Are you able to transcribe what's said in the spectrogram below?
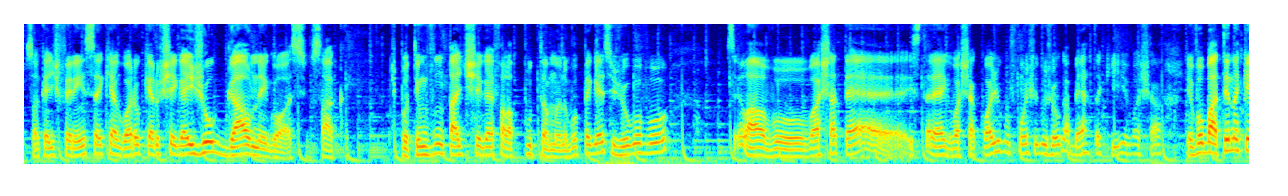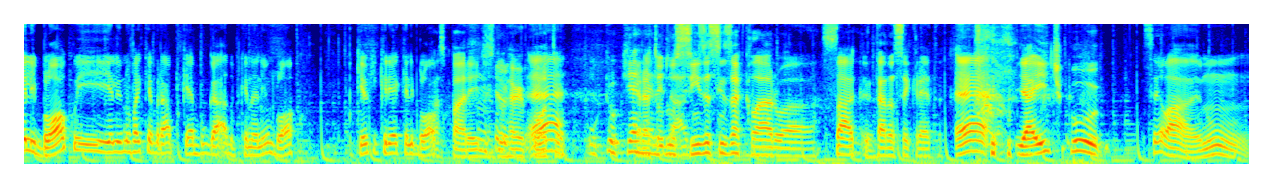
Só que a diferença é que agora eu quero chegar e jogar o negócio, saca? Tipo, eu tenho vontade de chegar e falar, puta, mano, eu vou pegar esse jogo, eu vou. Sei lá, eu vou, vou achar até easter egg, vou achar código-fonte do jogo aberto aqui, eu vou achar. Eu vou bater naquele bloco e ele não vai quebrar, porque é bugado, porque não é nem um bloco. Porque eu que criei aquele bloco. As paredes do Harry É, Potter. O, que- o que é Era tudo realidade. cinza, cinza claro, a saca? entrada secreta. É, e aí, tipo, sei lá, eu não,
